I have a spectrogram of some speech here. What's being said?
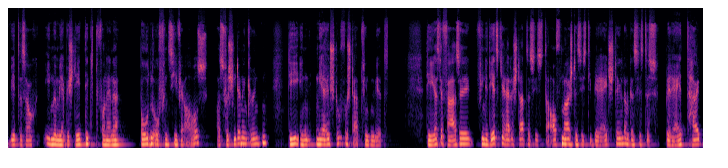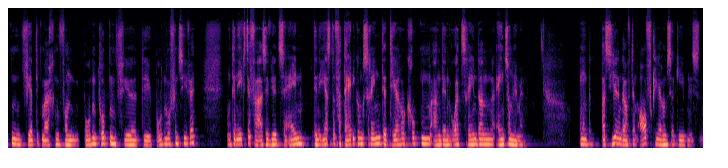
wird das auch immer mehr bestätigt von einer Bodenoffensive aus, aus verschiedenen Gründen, die in mehreren Stufen stattfinden wird. Die erste Phase findet jetzt gerade statt. Das ist der Aufmarsch, das ist die Bereitstellung, das ist das Bereithalten, Fertigmachen von Bodentruppen für die Bodenoffensive. Und die nächste Phase wird sein, den ersten Verteidigungsring der Terrorgruppen an den Ortsrändern einzunehmen und basierend auf den Aufklärungsergebnissen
